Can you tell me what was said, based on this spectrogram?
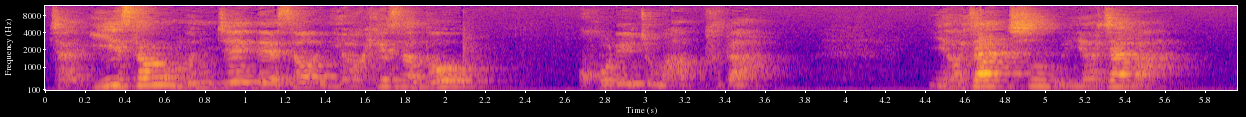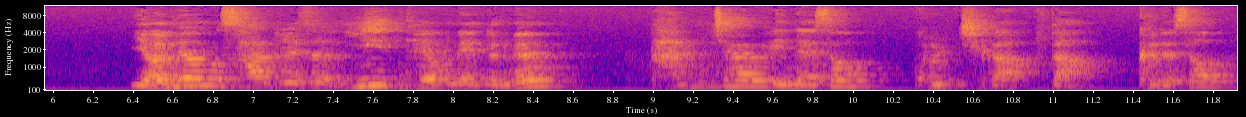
자, 이성 문제에 대해서 여기서도 골이 좀 아프다. 여자친구, 여자가 여명사주에서 이 대운에 들면 남자로 인해서 골치가 아프다. 그래서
